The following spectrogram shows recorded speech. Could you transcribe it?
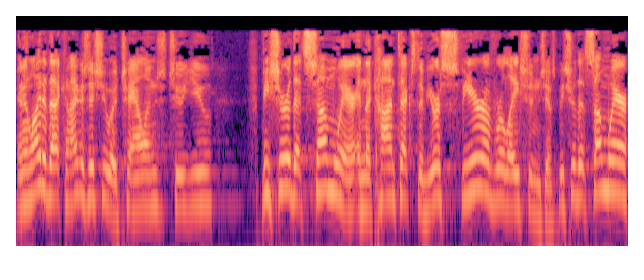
And in light of that, can I just issue a challenge to you? Be sure that somewhere in the context of your sphere of relationships, be sure that somewhere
